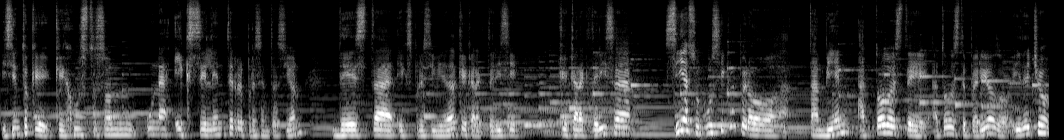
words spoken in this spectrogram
Y siento que, que, justo son una excelente representación de esta expresividad que caracteriza, que caracteriza sí a su música, pero también a todo este, a todo este periodo. Y de hecho,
